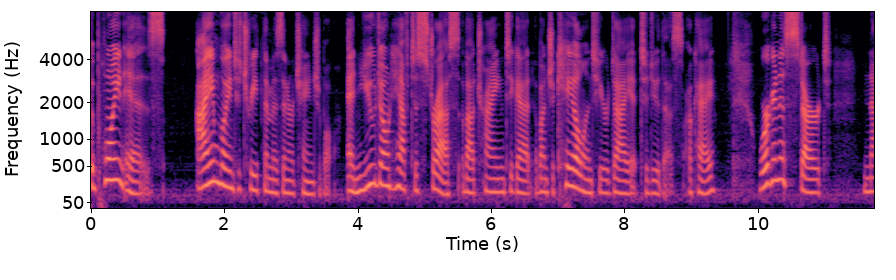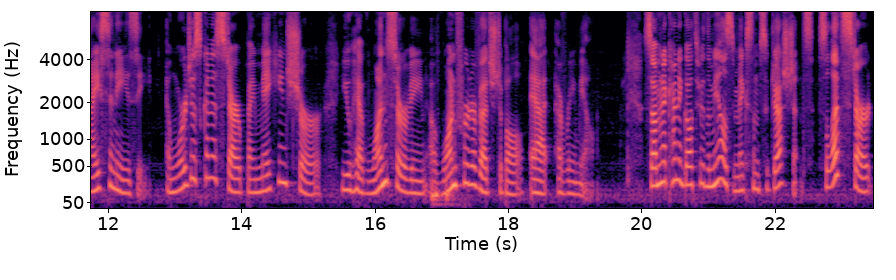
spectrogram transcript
the point is I am going to treat them as interchangeable and you don't have to stress about trying to get a bunch of kale into your diet to do this, okay? We're going to start nice and easy and we're just going to start by making sure you have one serving of one fruit or vegetable at every meal. So I'm going to kind of go through the meals and make some suggestions. So let's start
